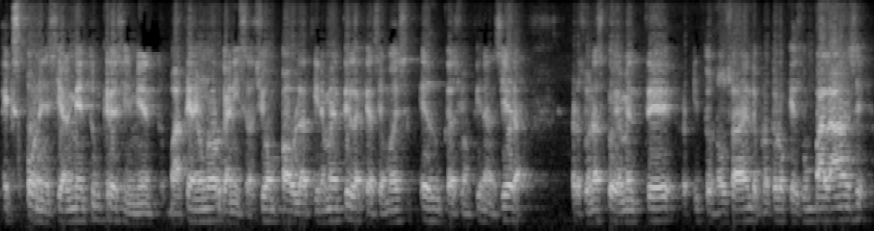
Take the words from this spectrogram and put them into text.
exponencialmente un crecimiento, va a tener una organización, paulatinamente la que hacemos es educación financiera. Personas que obviamente, repito, no saben de pronto lo que es un balance,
